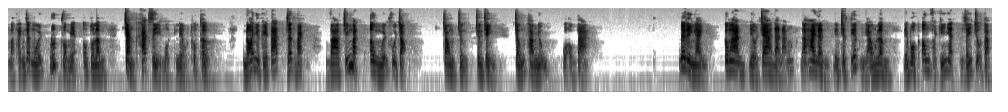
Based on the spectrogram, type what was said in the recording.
mà Thánh rắc muối đút vào miệng ông Tô Lâm chẳng khác gì một liều thuốc thử. Nó như cái tát rất mạnh vào chính mặt ông Nguyễn Phú Trọng trong chương, chương trình chống tham nhũng của ông ta. Đây là hình ảnh Công an điều tra Đà Nẵng đã hai lần đến trực tiếp nhà ông Lâm để buộc ông phải ký nhận giấy triệu tập.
